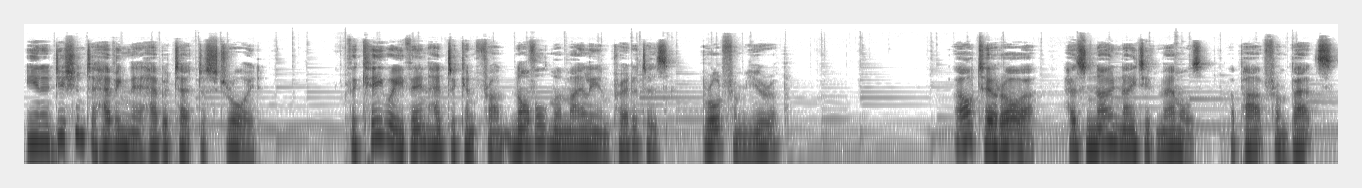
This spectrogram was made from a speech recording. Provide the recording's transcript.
In addition to having their habitat destroyed, the kiwi then had to confront novel mammalian predators brought from Europe. Aotearoa has no native mammals apart from bats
